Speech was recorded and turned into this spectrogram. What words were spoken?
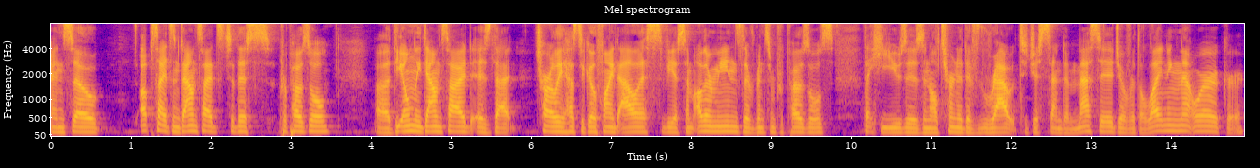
and so, upsides and downsides to this proposal. Uh, the only downside is that Charlie has to go find Alice via some other means. There have been some proposals that he uses an alternative route to just send a message over the Lightning Network or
